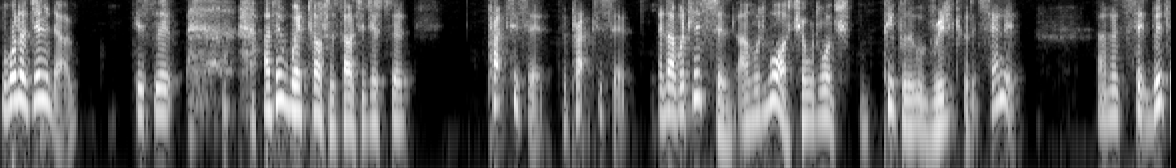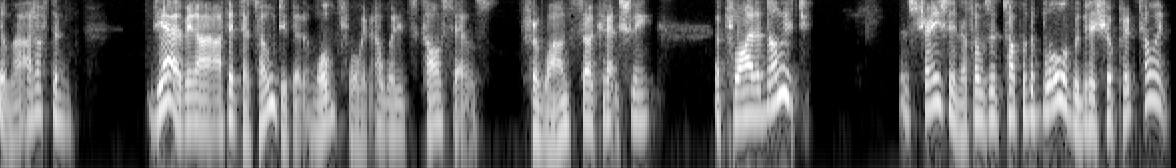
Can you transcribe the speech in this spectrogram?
But what I do know is that I then went off and started just to practice it, to practice it. And I would listen, I would watch, I would watch people that were really good at selling. And I'd sit with them. I'd often, yeah, I mean, I, I think I told you that at one point I went into car sales for a while so I could actually apply the knowledge. And strangely enough, I was on top of the board within a short period of time.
